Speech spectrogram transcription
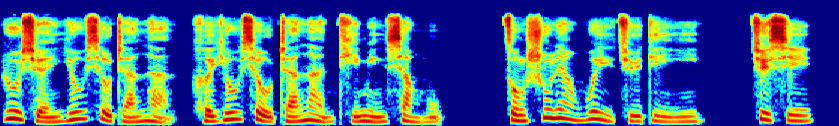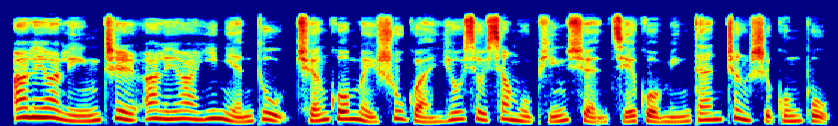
入选优秀展览和优秀展览提名项目。总数量位居第一。据悉，二零二零至二零二一年度全国美术馆优秀项目评选结果名单正式公布，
